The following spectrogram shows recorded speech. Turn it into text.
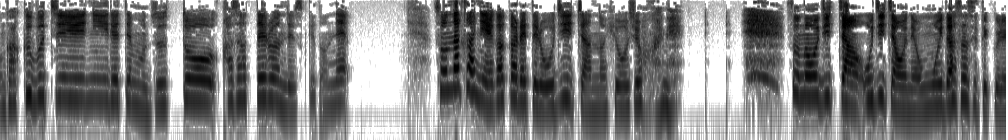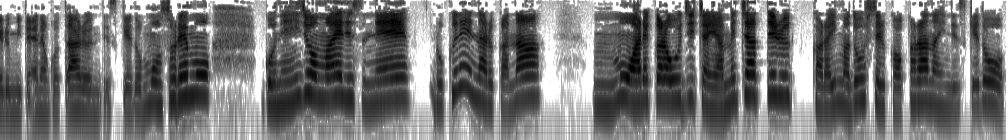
額縁に入れてもずっと飾ってるんですけどね。その中に描かれてるおじいちゃんの表情がね そのおじいちゃん、おじいちゃんをね、思い出させてくれるみたいなことあるんですけども、それも5年以上前ですね。6年になるかな。うん、もうあれからおじいちゃん辞めちゃってるから今どうしてるかわからないんですけど、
